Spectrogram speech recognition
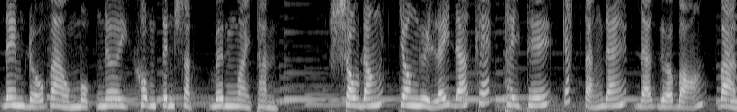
đem đổ vào một nơi không tinh sạch bên ngoài thành. Sau đó cho người lấy đá khác thay thế các tảng đá đã gỡ bỏ và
